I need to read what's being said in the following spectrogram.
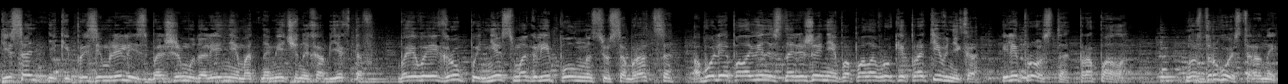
Десантники приземлились с большим удалением от намеченных объектов. Боевые группы не смогли полностью собраться, а более половины снаряжения попало в руки противника или просто пропало. Но с другой стороны,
